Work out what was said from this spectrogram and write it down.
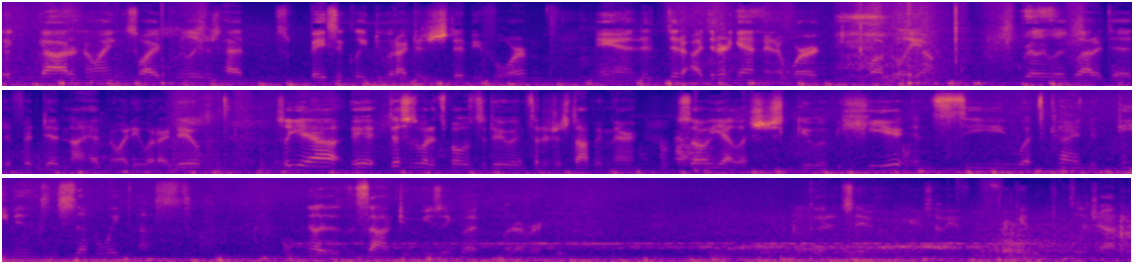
It got annoying, so I really just had to basically do what I just did before. And it did. I did it again, and it worked. Luckily, I'm really, really glad it did. If it didn't, I have no idea what I do. So yeah, it, this is what it's supposed to do instead of just stopping there. So yeah, let's just go over here and see what kind of demons and stuff await us. No, it doesn't sound too amusing, but whatever. Good at saving over here, so we have to freaking glitch out of.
